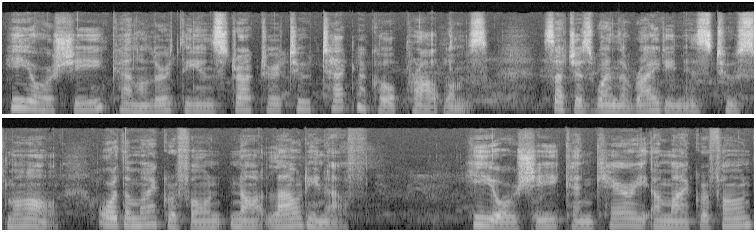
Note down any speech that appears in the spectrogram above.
He or she can alert the instructor to technical problems, such as when the writing is too small or the microphone not loud enough. He or she can carry a microphone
